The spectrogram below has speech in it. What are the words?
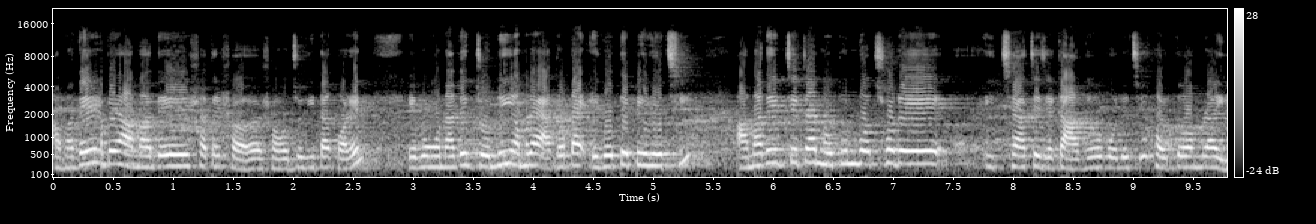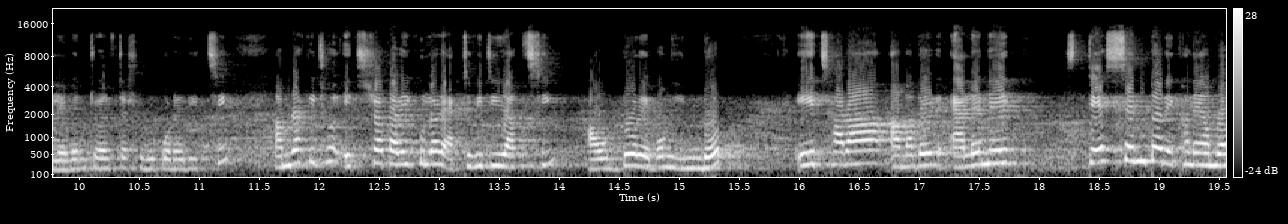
আমাদের আমাদের সাথে সহ- সহযোগিতা করেন এবং ওনাদের জন্যই আমরা এতটা এগোতে পেরেছি। আমাদের যেটা নতুন বছরে ইচ্ছা আছে, যেটা আগেও বলেছি, হয়তো আমরা ইলেভেন টুয়েলভটা শুরু করে দিচ্ছি। আমরা কিছু এক্সট্রা কারিকুলার অ্যাক্টিভিটি রাখছি আউটডোর এবং ইনডোর এছাড়া আমাদের অ্যালেনের টেস্ট সেন্টার এখানে আমরা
